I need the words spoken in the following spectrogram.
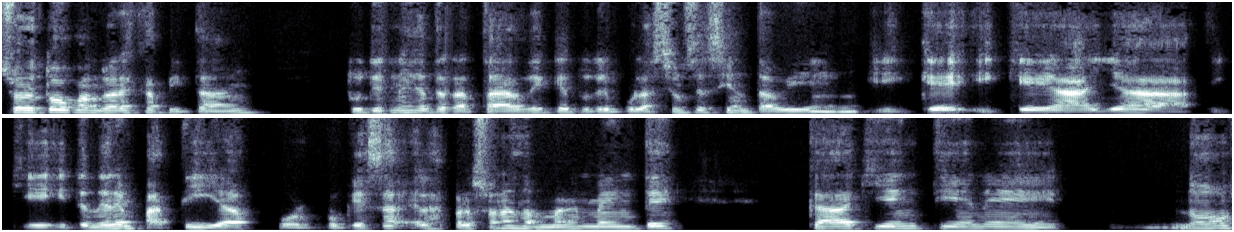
sobre todo cuando eres capitán, tú tienes que tratar de que tu tripulación se sienta bien y que, y que haya, y, tener empatía, por, porque esa, las personas normalmente, cada quien tiene, no,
